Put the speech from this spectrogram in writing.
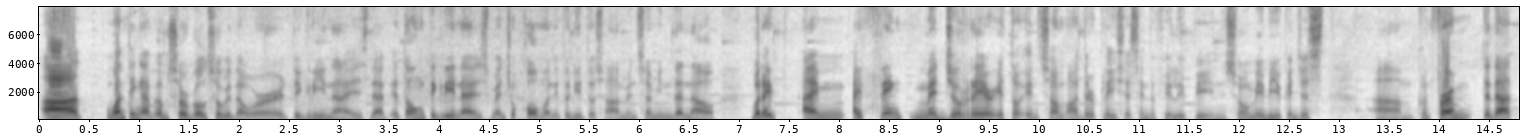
At one thing I've observed also with our Tigrina is that itong Tigrina is medyo common ito dito sa amin sa Mindanao. But I, I'm, I think medyo rare ito in some other places in the Philippines. So maybe you can just um, confirm to that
